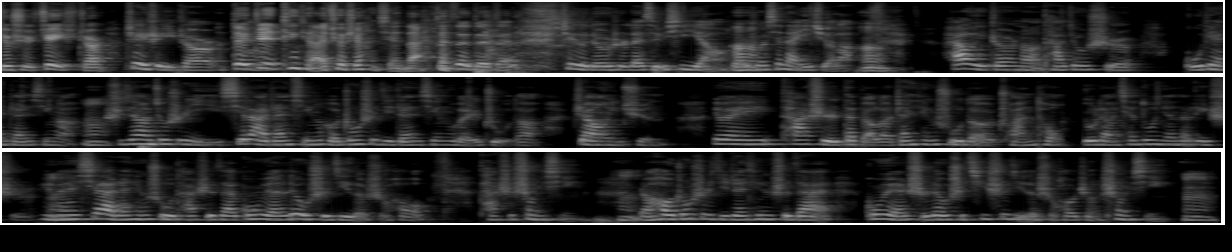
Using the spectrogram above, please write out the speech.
就是这是这儿，这是一针儿，对，嗯这听起来确实很现代。对对对对，这个就是类似于西洋或者说现代医学了。嗯还有一针儿呢，它就是古典占星啊，嗯实际上就是以希腊占星和中世纪占星为主的这样一群。因为它是代表了占星术的传统，有两千多年的历史。因为希腊占星术它是在公元六世纪的时候它是盛行，嗯然后中世纪占星是在公元十六、十七世纪的时候整盛行。嗯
